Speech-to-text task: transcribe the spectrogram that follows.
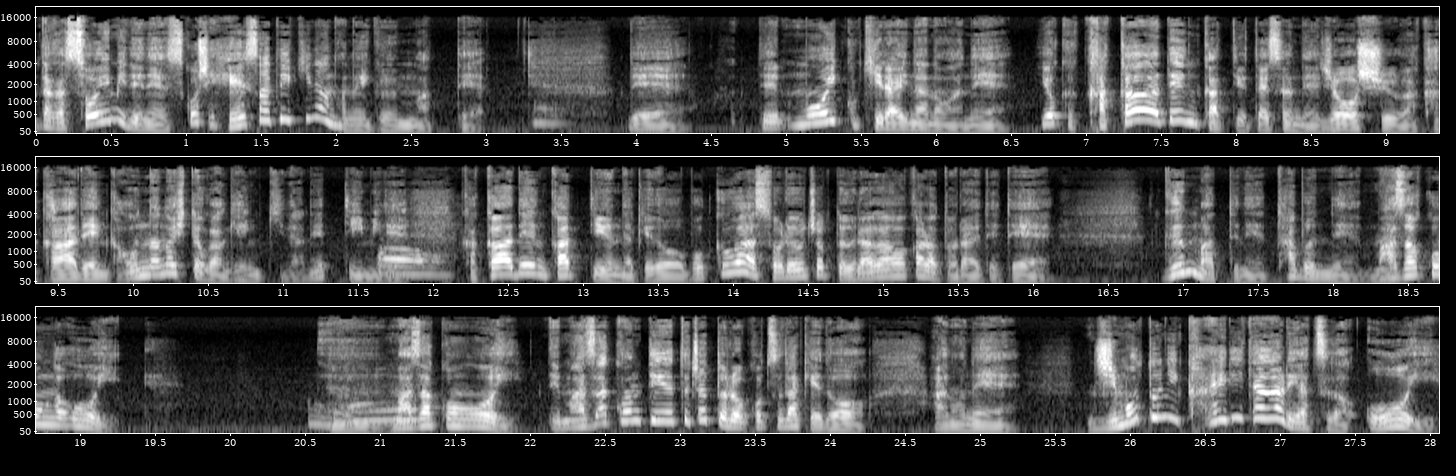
だからそういう意味でね、少し閉鎖的なのね、群馬って。で、で、もう一個嫌いなのはね、よくカカア殿下って言ったりするんだよ。上州はカカア殿下。女の人が元気だねっていう意味で。カカア殿下って言うんだけど、僕はそれをちょっと裏側から捉えてて、群馬ってね、多分ね、マザコンが多い。ううん、マザコン多い。で、マザコンって言うとちょっと露骨だけど、あのね、地元に帰りたがるやつが多い。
